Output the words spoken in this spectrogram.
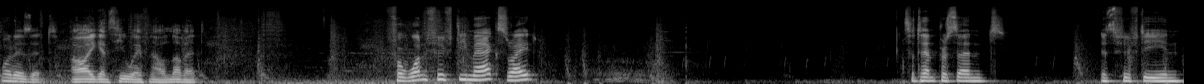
What is it? Oh, he gets Heal Wave now, love it. For 150 max, right? So 10% is 15,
